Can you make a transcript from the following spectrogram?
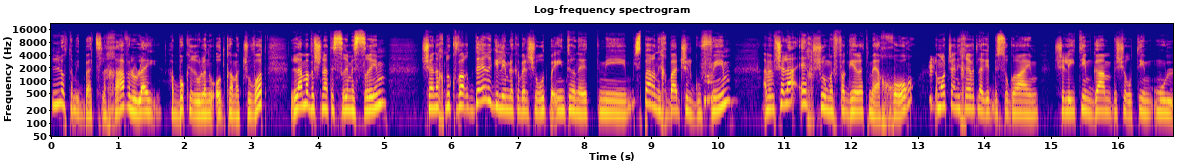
לא תמיד בהצלחה, אבל אולי הבוקר יהיו לנו עוד כמה תשובות, למה בשנת 2020, שאנחנו כבר די רגילים לקבל שירות באינטרנט ממספר נכבד של גופים, הממשלה איכשהו מפגרת מאחור, למרות שאני חייבת להגיד בסוגריים, שלעיתים גם בשירותים מול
